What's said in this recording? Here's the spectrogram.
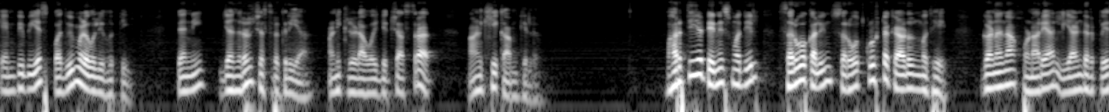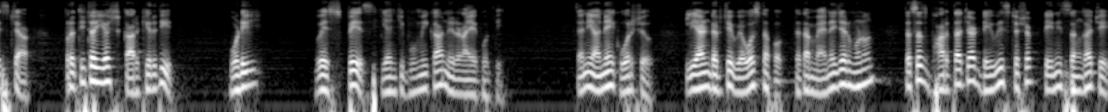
एम बी बी एस पदवी मिळवली होती. त्यांनी जनरल शस्त्रक्रिया आणि क्रीडा वैद्यकशास्त्रात आणखी काम केलं. भारतीय टेनिसमधील सर्वकालीन सर्वोत्कृष्ट खेळाडूंमध्ये गणना होणाऱ्या लियांडर पेसच्या प्रतितयश कारकिर्दीत वडील वे स्पेस यांची भूमिका निर्णायक होती. त्यांनी अनेक वर्ष लिअँडरचे व्यवस्थापक तथा मॅनेजर म्हणून तसंच भारताच्या डेव्हिस चषक टेनिस संघाचे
